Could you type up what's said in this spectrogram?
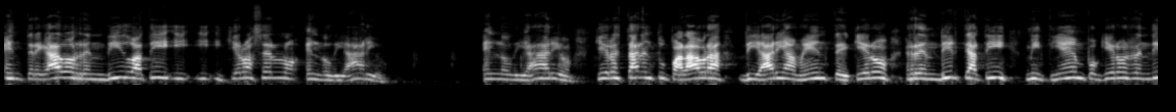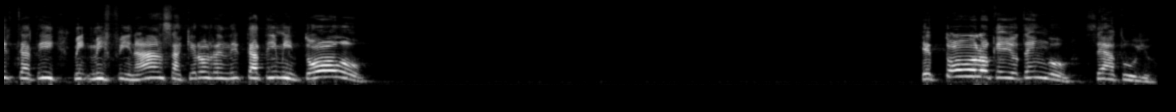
entregado, rendido a ti y quiero hacerlo en lo diario en lo diario. Quiero estar en tu palabra diariamente. Quiero rendirte a ti mi tiempo. Quiero rendirte a ti mis finanzas. Quiero rendirte a ti mi todo. Que todo lo que yo tengo sea tuyo.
